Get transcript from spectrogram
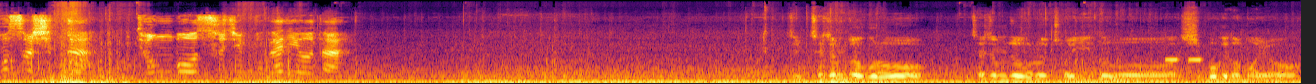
호수 식당 정보 수집 구간이오다. 지금 재정적으로 재정적으로 저희도 10억이 넘어요.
